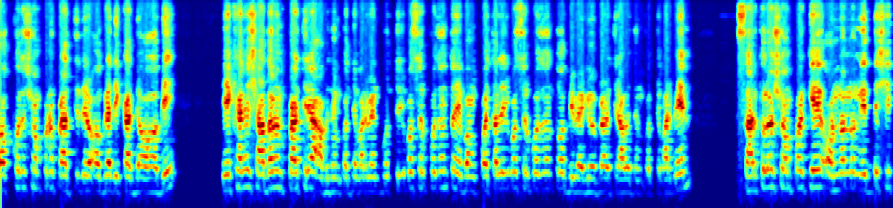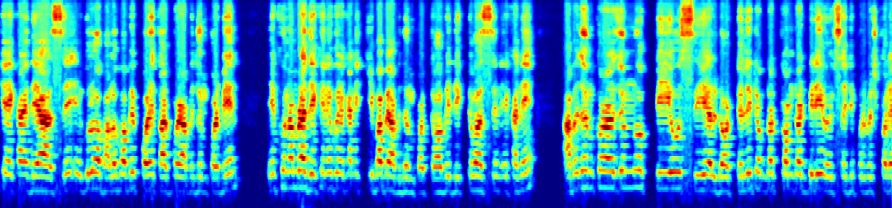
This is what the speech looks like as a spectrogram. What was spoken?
দক্ষতা সম্পন্ন প্রার্থীদের অগ্রাধিকার দেওয়া হবে। এখানে সাধারণ প্রার্থীরা আবেদন করতে পারবেন বত্রিশ বছর পর্যন্ত এবং পঁয়তাল্লিশ বছর পর্যন্ত বিভাগীয় প্রার্থীরা আবেদন করতে পারবেন। সার্কুলার সম্পর্কে অন্যান্য নির্দেশিকা এখানে দেয়া আছে। এগুলো ভালোভাবে পড়ে তারপরে আবেদন করবেন। এখন আমরা দেখে নেব এখানে কীভাবে আবেদন করতে হবে। দেখতে পাচ্ছেন এখানে আবেদন করার জন্য টেলিটক ডট কম ডট ওয়েবসাইটে প্রবেশ করে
